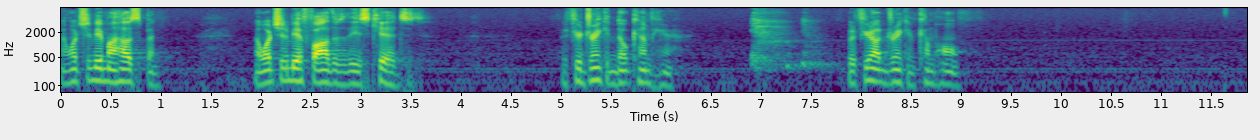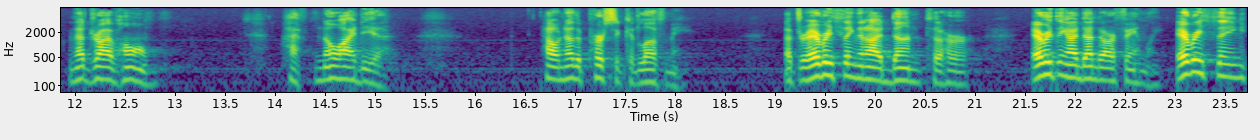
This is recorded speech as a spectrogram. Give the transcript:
I want you to be my husband. I want you to be a father to these kids. If you're drinking, don't come here. But if you're not drinking, come home. And that drive home, I have no idea how another person could love me. After everything that I had done to her, everything I'd done to our family, everything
